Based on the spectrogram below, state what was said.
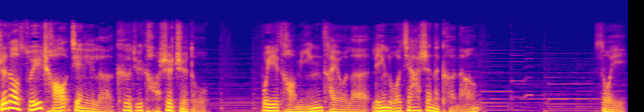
直到隋朝建立了科举考试制度，不以草民才有了绫罗加身的可能。所以，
